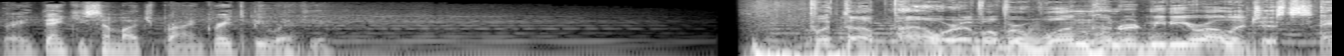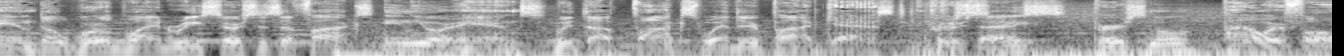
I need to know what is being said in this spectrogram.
Great. Thank you so much, Brian. Great to be with you. Put the power of over 100 meteorologists and the worldwide resources of Fox in your hands with the Fox Weather Podcast. Precise, personal, powerful.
